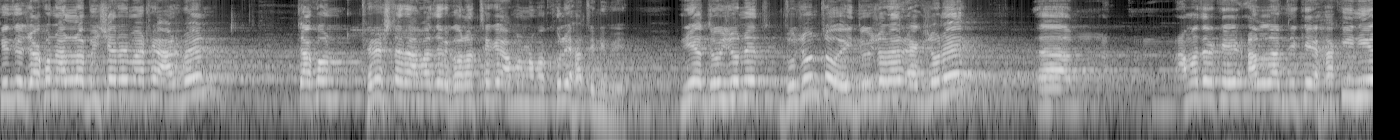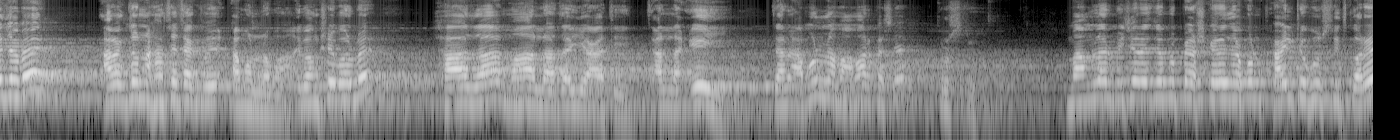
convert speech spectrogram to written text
কিন্তু যখন আল্লাহ বিচারের মাঠে আসবেন তখন ফেরেস্তারা আমাদের গলার থেকে আমল নামা খুলে হাতে নিবে। নিয়ে দুইজনে, দুজন তো, এই দুইজনের একজনে আমাদেরকে আল্লাহর দিকে হাঁকিয়ে নিয়ে যাবে, আরেকজন হাতে থাকবে আমল নামা। এবং সে বলবে, হাজা মা লাদাইয়া আতিদ আল্লাহ এই তার আমল নামা আমার কাছে প্রস্তুত। মামলার বিচারের জন্য পেশ করে যখন ফাইলটা উপস্থিত করে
